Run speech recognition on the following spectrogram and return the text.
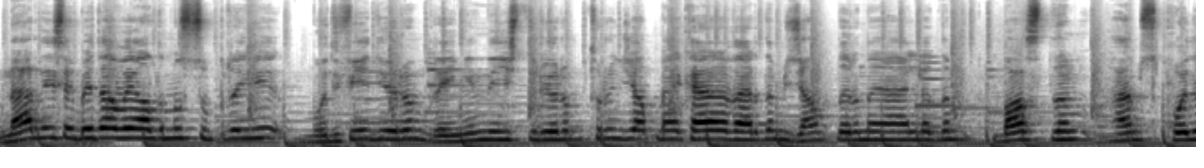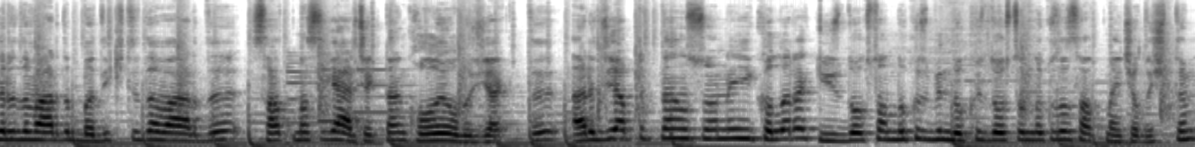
Neredeyse bedavaya aldığımız Supra'yı modifiye ediyorum. Rengini değiştiriyorum. Turuncu yapmaya karar verdim. Jantlarını ayarladım. Bastım. Hem spoiler'ı da vardı, body kit'i de vardı. Satması gerçekten kolay olacaktı. Aracı yaptıktan sonra ilk olarak 199.999'a satmaya çalıştım.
